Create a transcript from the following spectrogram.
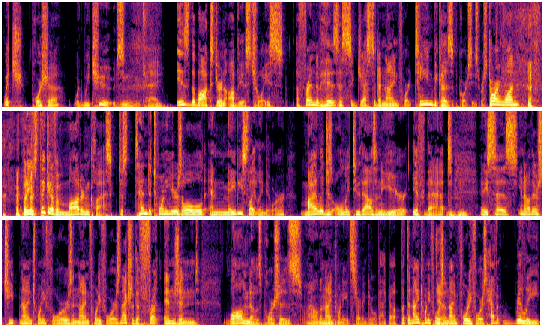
which Porsche would we choose? Mm, okay. Is the Boxster an obvious choice? A friend of his has suggested a 914 because, of course, he's restoring one. but he was thinking of a modern classic, just 10 to 20 years old and maybe slightly newer. Mileage is only 2,000 a year, if that. Mm-hmm. And he says, you know, there's cheap 924s and 944s, and actually the front engined long nose Porsches, well, the 928 is starting to go back up, but the 924s and 944s haven't really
